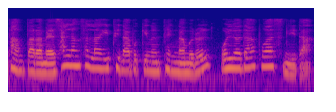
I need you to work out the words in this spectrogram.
밤바람에 살랑살랑 잎이 나부끼는 백나무를 올려다 보았습니다.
